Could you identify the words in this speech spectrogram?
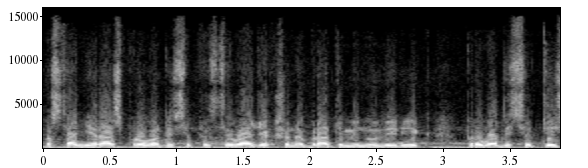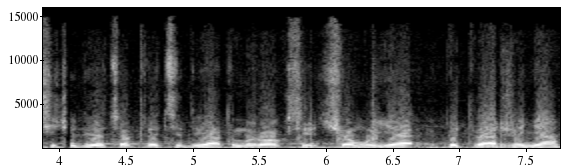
останній раз проводився фестиваль, якщо не брати минулий рік, проводився в 1939 році, чому є підтвердження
